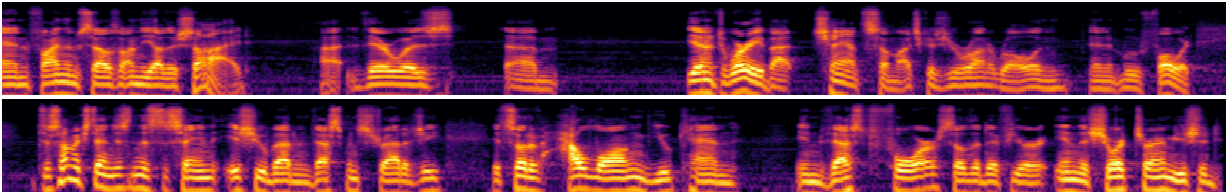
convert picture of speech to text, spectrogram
and find themselves on the other side, uh, there was. Um, you don't have to worry about chance so much because you were on a roll and, and it moved forward. To some extent, isn't this the same issue about investment strategy? It's sort of how long you can invest for, so that if you're in the short term, you should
